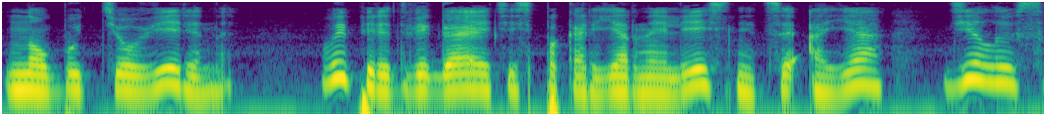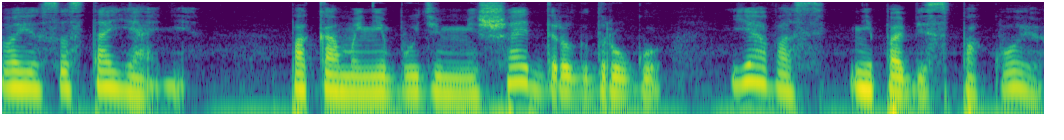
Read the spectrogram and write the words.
Но будьте уверены, вы передвигаетесь по карьерной лестнице, а я делаю свое состояние. Пока мы не будем мешать друг другу, я вас не побеспокою.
